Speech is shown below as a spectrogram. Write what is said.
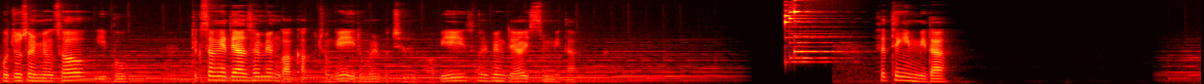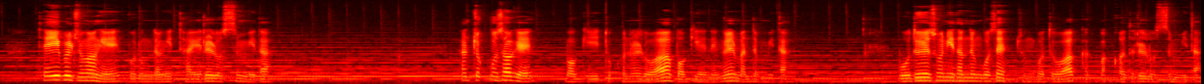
보조 설명서 2부 특성에 대한 설명과 각 종의 이름을 붙이는 법이 설명되어 있습니다. 세팅입니다. 테이블 중앙에 무릉덩이 타일을 놓습니다. 한쪽 구석에 먹이 토큰을 놓아 먹이 은행을 만듭니다. 모두의 손이 닿는 곳에 종보드와 각 마커들을 놓습니다.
